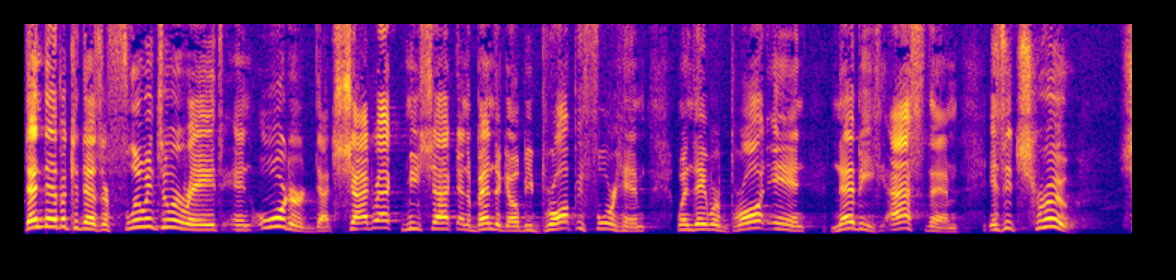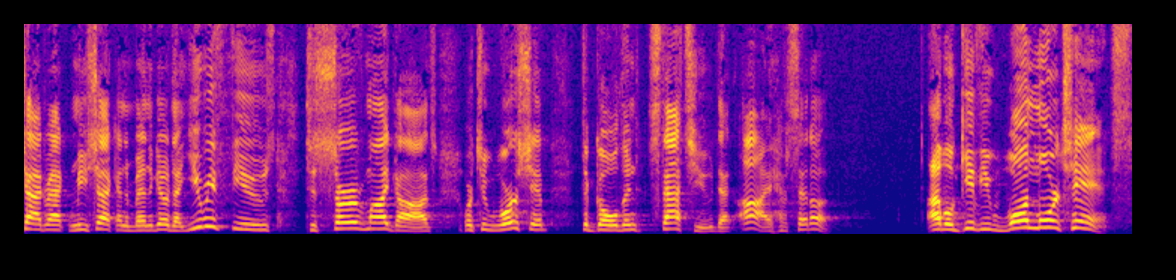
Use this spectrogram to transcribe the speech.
Then Nebuchadnezzar flew into a rage and ordered that Shadrach, Meshach, and Abednego be brought before him. When they were brought in, Nebi asked them, Is it true, Shadrach, Meshach, and Abednego, that you refuse to serve my gods or to worship the golden statue that I have set up? I will give you one more chance,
